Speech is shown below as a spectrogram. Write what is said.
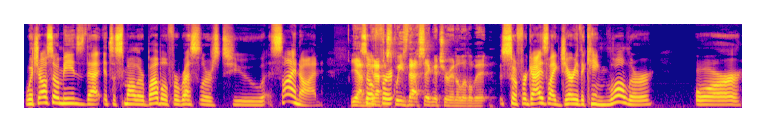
which also means that it's a smaller bubble for wrestlers to sign on. Yeah, So they're gonna have for- to squeeze that signature in a little bit. So for guys like Jerry the King Lawler or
